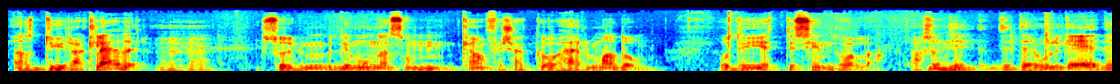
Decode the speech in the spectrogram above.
alltså, dyra kläder. Mhm. Så det är många som kan försöka att härma dem. Och det är jättesynd walla. Alltså Mm. det, det, det roliga är, det,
